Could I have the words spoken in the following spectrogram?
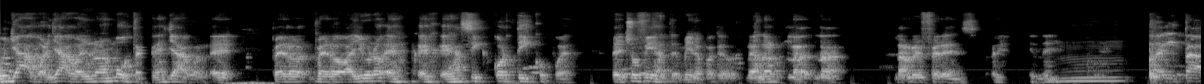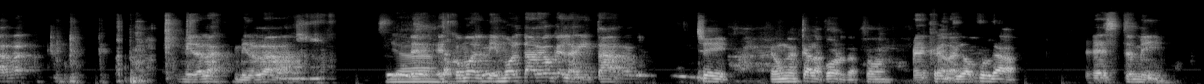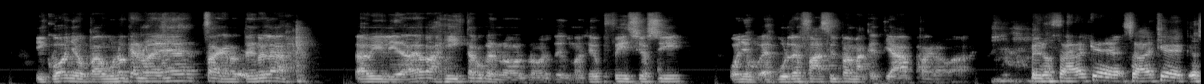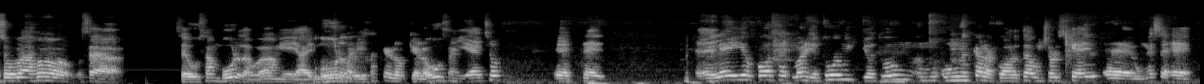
Un Jaguar, Jaguar, no es Mustang, es Jaguar. eh, pero, pero hay uno, es, es, es así cortico, pues. De hecho, fíjate, mira, para que vean la, la, la, la referencia. Tiene Mm, una guitarra. Mira la, mira la. es como el mismo largo que la guitarra. Sí, es una escala corta, son Es 32 escalacor. pulgadas. Este mismo. Y coño, para uno que no es, o sea, que no tiene la, la habilidad de bajista, porque no, no, no es de oficio así, coño, es burda fácil para maquetear, para grabar. Pero sabes que, sabes que esos bajos, o sea, se usan burda, weón, y hay muchos Burda. que lo, que lo usan. Y de hecho, este, he leído cosas. Bueno, yo tuve un, yo tuve un, un, un escala corta, un short scale, eh, un SG.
